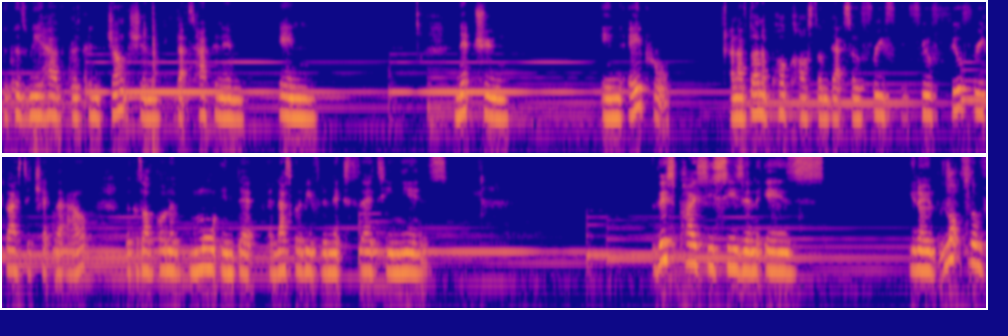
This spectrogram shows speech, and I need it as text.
because we have the conjunction that's happening in Neptune in April. And I've done a podcast on that, so free, feel feel free, guys, to check that out because I've gone more in depth, and that's going to be for the next 13 years. This Pisces season is you know, lots of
